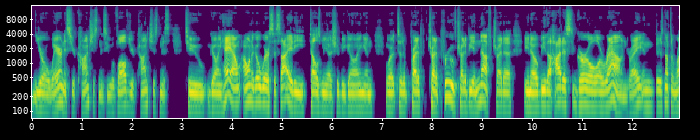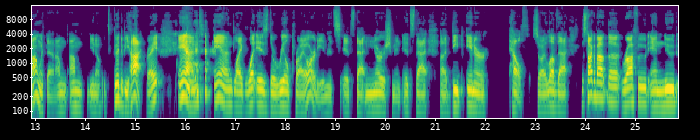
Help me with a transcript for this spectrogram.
your awareness, your consciousness. You evolve your consciousness to going, hey, I, I want to go where society tells me I should be going, and or to try to try to prove, try to be enough, try to you know be the hottest girl around, right? And there's nothing wrong with that. I'm I'm you know it's good to be hot, right? And and like what is the real priority? And it's it's that nourishment. It's that uh, deep inner health. So I love that. Let's talk about the raw food and nude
